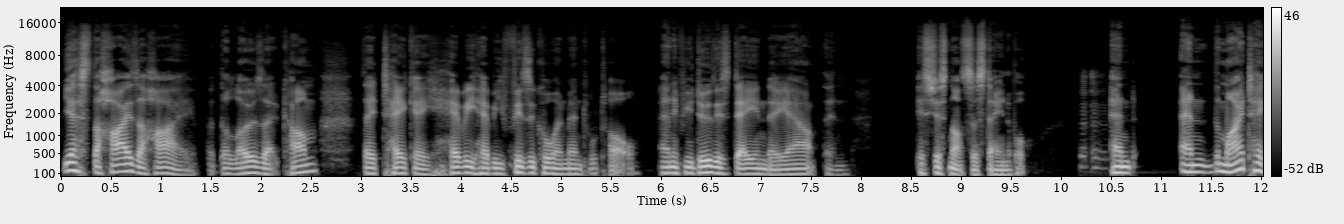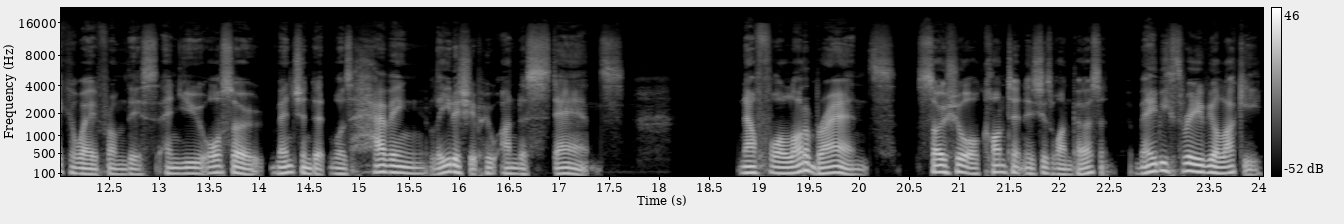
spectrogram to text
yes, the highs are high, but the lows that come, they take a heavy, heavy physical and mental toll. And if you do this day in, day out, then it's just not sustainable. Mm-mm. And and my takeaway from this, and you also mentioned it, was having leadership who understands. Now, for a lot of brands, social or content is just one person. Maybe three if you're lucky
